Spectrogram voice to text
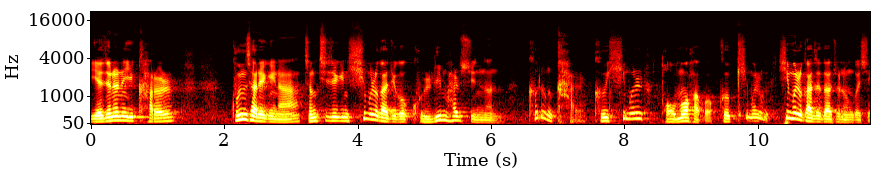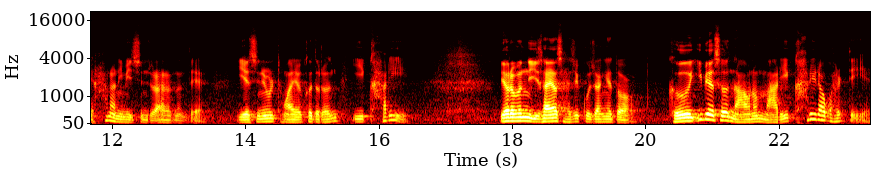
예전에는 이 칼을 군사력이나 정치적인 힘을 가지고 군림할 수 있는 그런 칼, 그 힘을 도모하고 그 힘을 힘을 가져다 주는 것이 하나님이신 줄 알았는데 예수님을 통하여 그들은 이 칼이 여러분 이사야 49장에도 그 입에서 나오는 말이 칼이라고 할 때에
